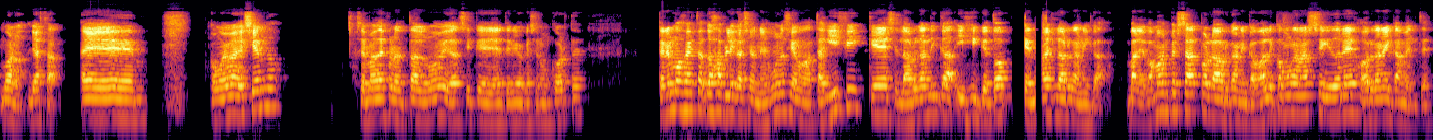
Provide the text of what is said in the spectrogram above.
Bueno, ya está. Eh, como iba diciendo, se me ha desconectado el móvil, así que he tenido que hacer un corte. Tenemos estas dos aplicaciones. Una se llama Tagifi, que es la orgánica, y Hiketop, que no es la orgánica. Vale, vamos a empezar por la orgánica, ¿vale? ¿Cómo ganar seguidores orgánicamente?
